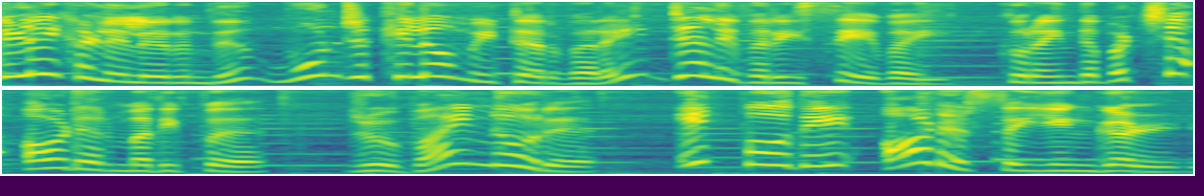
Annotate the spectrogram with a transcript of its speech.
கிளைகளிலிருந்து மூன்று கிலோமீட்டர் வரை டெலிவரி சேவை. குறைந்தபட்ச ஆர்டர் மதிப்பு ரூபாய் நூறு. இப்போதே ஆர்டர் செய்யுங்கள்.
